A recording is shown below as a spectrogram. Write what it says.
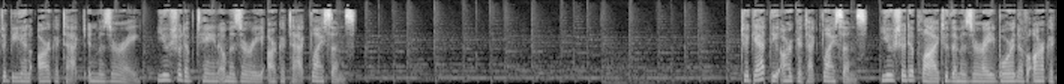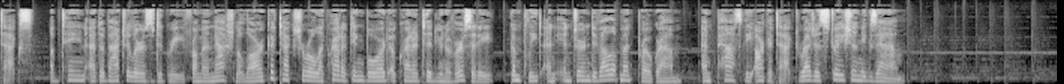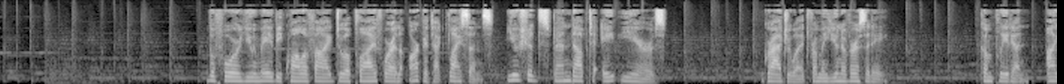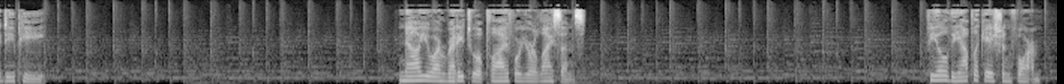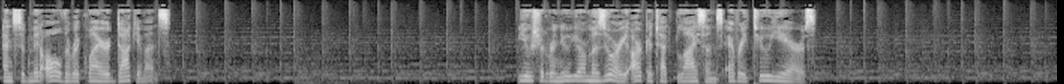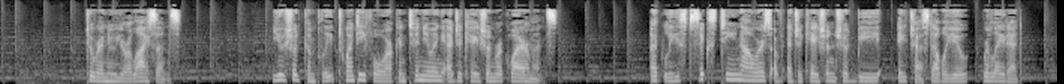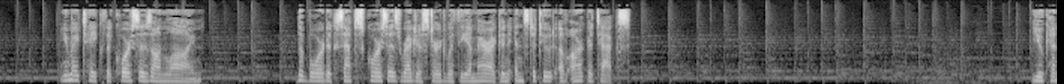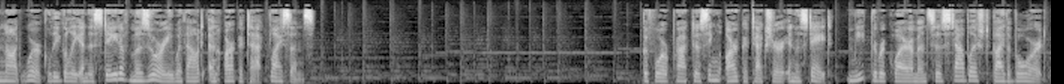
To be an architect in Missouri, you should obtain a Missouri architect license. To get the architect license, you should apply to the Missouri Board of Architects, obtain at a bachelor's degree from a National Architectural Accrediting Board accredited university, complete an intern development program, and pass the architect registration exam. Before you may be qualified to apply for an architect license, you should spend up to 8 years. Graduate from a university. Complete an IDP. Now you are ready to apply for your license. Fill the application form, and submit all the required documents. You should renew your Missouri architect license every two years. To renew your license, you should complete 24 continuing education requirements. At least 16 hours of education should be HSW related. You may take the courses online. The board accepts courses registered with the American Institute of Architects. You cannot work legally in the state of Missouri without an architect license. Before practicing architecture in the state, meet the requirements established by the board.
